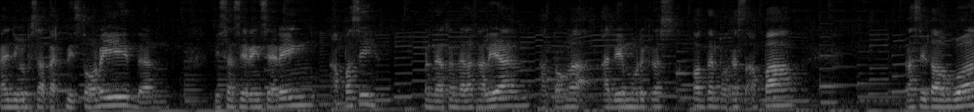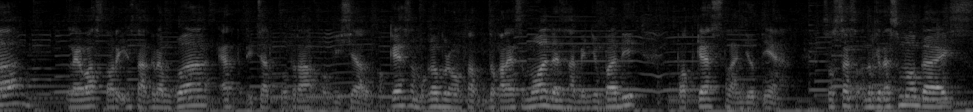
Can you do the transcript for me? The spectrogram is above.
Kalian juga bisa tag di story dan bisa sharing-sharing apa sih kendala-kendala kalian atau enggak ada yang mau request konten podcast apa kasih tahu gue lewat story Instagram gue @richardputraofficial. Oke, semoga bermanfaat untuk kalian semua dan sampai jumpa di podcast selanjutnya. Sukses untuk kita semua guys.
